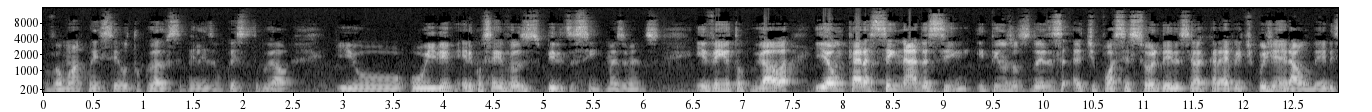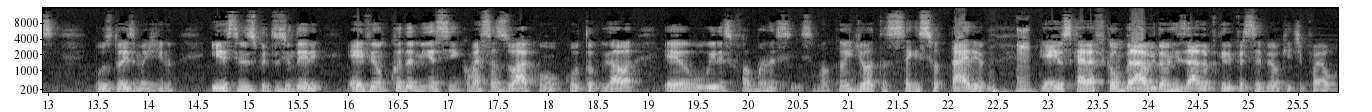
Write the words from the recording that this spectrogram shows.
vamos lá conhecer o Tokugawa. Você, beleza, vamos conhecer o Tokugawa. E o, o William, ele consegue ver os espíritos assim, mais ou menos. E vem o Tokugawa e é um cara sem nada assim, e tem os outros dois, é, tipo, o assessor dele, sei lá, cara, é tipo o general, um deles. Os dois, imagino. E eles têm os espíritozinhos dele. E aí vem um Kodami assim, começa a zoar com, com o Tokugawa. E aí o William fala, mano, esse, esse maluco é um idiota, você segue esse otário. e aí os caras ficam bravos e dão risada porque ele percebeu que, tipo, é o,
